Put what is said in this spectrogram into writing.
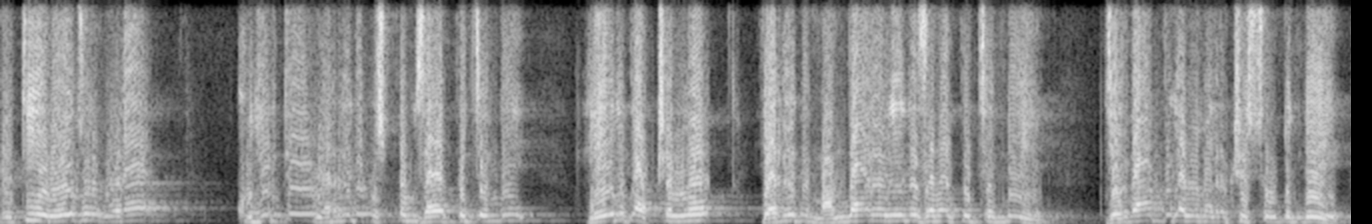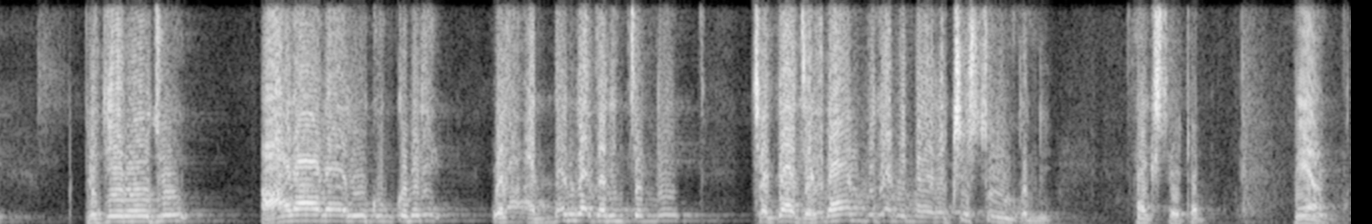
ప్రతిరోజు కూడా కుదిరితే ఎర్రటి పుష్పం సమర్పించండి. లేని పక్షంలో ఎర్రటి మందారాలైనా సమర్పించండి. జగదాంబిక మిమ్మల్ని రక్షిస్తూ ఉంటుంది. ప్రతిరోజు ఆడావాలి కుంకుమని ఇలా అడ్డంగా ధరించండి. చక్కగా జగదాంబిక మిమ్మల్ని రక్షిస్తూ ఉంటుంది. నెక్స్ట్ ఐటమ్ మేము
